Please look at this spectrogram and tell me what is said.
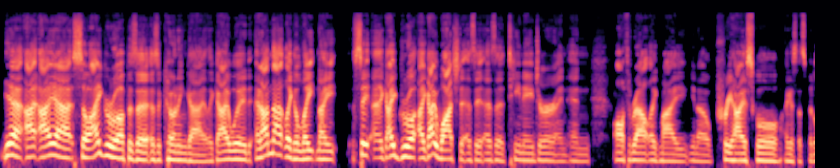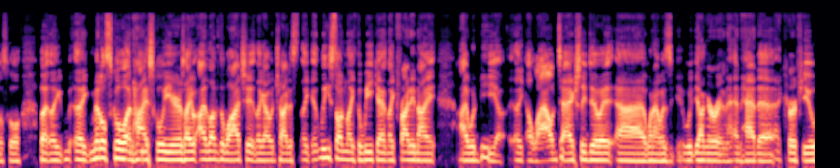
Yeah, I, I, uh, so I grew up as a as a Conan guy. Like I would, and I'm not like a late night say like I grew up like I watched it as a as a teenager and and all throughout like my you know pre high school I guess that's middle school but like like middle school and high school years I I love to watch it like I would try to like at least on like the weekend like Friday night I would be uh, like allowed to actually do it uh, when I was younger and, and had a, a curfew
